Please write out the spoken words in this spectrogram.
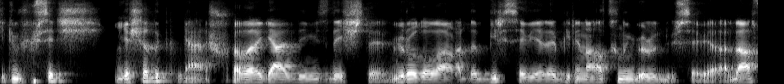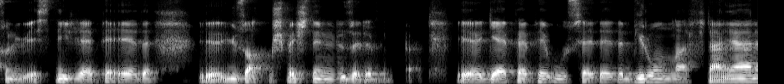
bir yükseliş yaşadık. Yani şuralara geldiğimizde işte euro dolarda bir seviyeleri birin altının görüldüğü seviyeler. Daha sonra USD JPY'de eee, 165'lerin üzeri eee, GPP USD'de 1.10'lar falan yani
